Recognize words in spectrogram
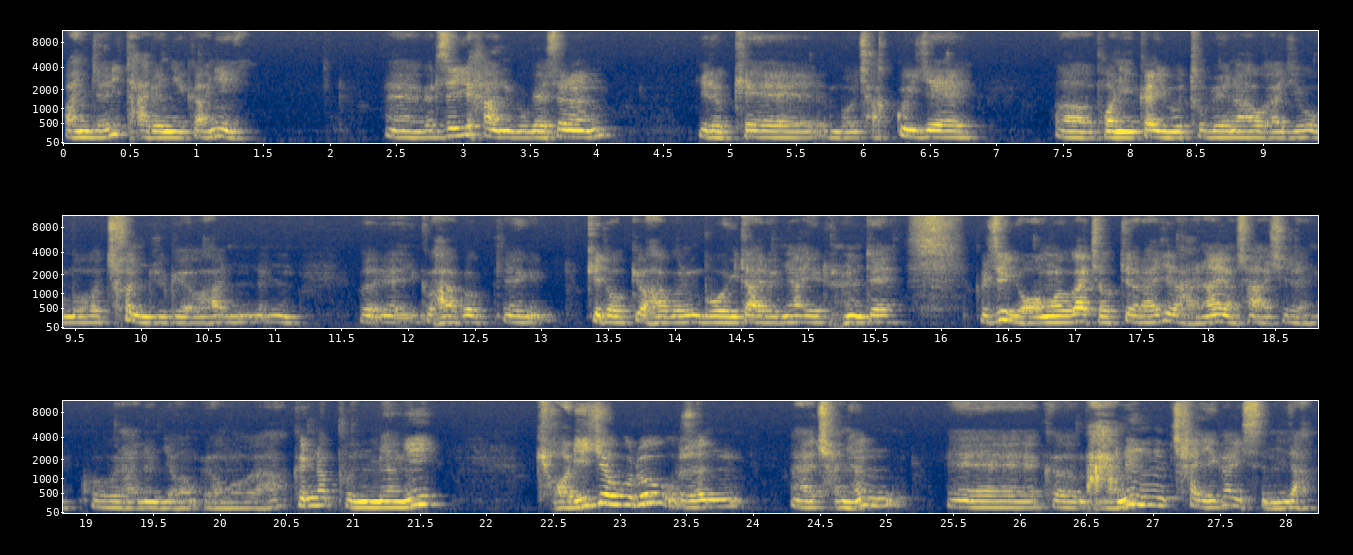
완전히 다르니까니. 에, 그래서 이 한국에서는 이렇게 뭐 자꾸 이제 어, 보니까 유튜브에 나와가지고 뭐 천주교하는 어, 그 하고 기독교하고는 뭐이 다르냐 이러는데 그래서 용어가 적절하지 않아요, 사실은. 구분하는 용어가. 그러나 분명히 교리적으로 우선 아, 전혀 그 많은 차이가 있습니다.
